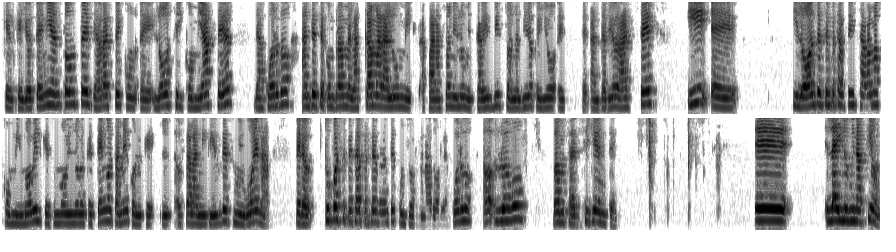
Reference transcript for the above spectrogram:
que el que yo tenía entonces, y ahora estoy con, eh, luego sí con mi Acer, ¿de acuerdo? Antes de comprarme la cámara Lumix, Panasonic Lumix, que habéis visto en el vídeo que yo, es eh, anterior a este, y, eh, y luego antes de empezar a hacer Instagram con mi móvil, que es un móvil nuevo que tengo también, con el que, o sea, la nitidez es muy buena, pero tú puedes empezar perfectamente con tu ordenador, ¿de acuerdo? Ah, luego, vamos a ver, siguiente. la iluminación.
